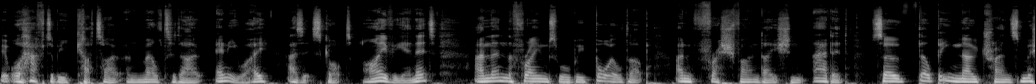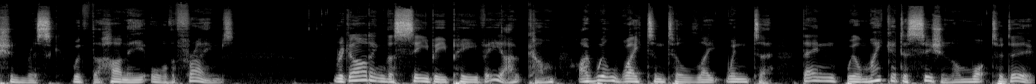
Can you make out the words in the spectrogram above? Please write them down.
It will have to be cut out and melted out anyway, as it's got ivy in it, and then the frames will be boiled up and fresh foundation added, so there'll be no transmission risk with the honey or the frames. Regarding the CBPV outcome, I will wait until late winter, then we'll make a decision on what to do.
